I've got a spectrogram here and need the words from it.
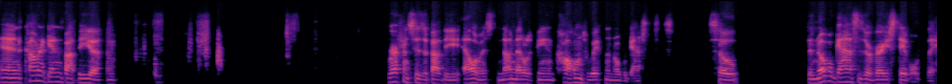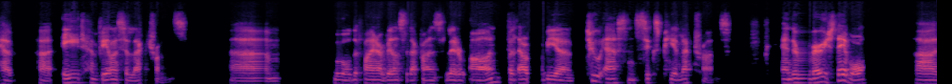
And a comment again about the um, references about the elements, the nonmetals being columns away from the noble gases. So the noble gases are very stable. They have uh, eight valence electrons. Um, we'll define our valence electrons later on, but that will be a 2s and 6p electrons. And they're very stable. Uh,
